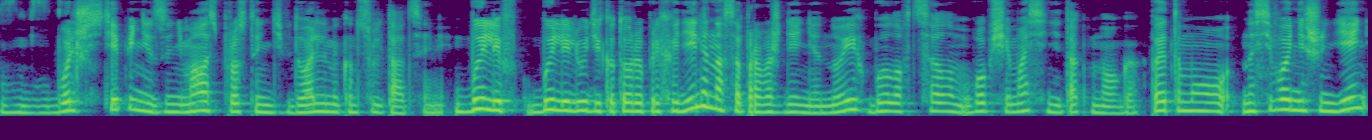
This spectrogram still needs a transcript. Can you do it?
в большей степени занималась просто индивидуальными консультациями. Были, были люди, которые приходили на сопровождение, но их было в целом в общей массе не так много. Поэтому на сегодняшний день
